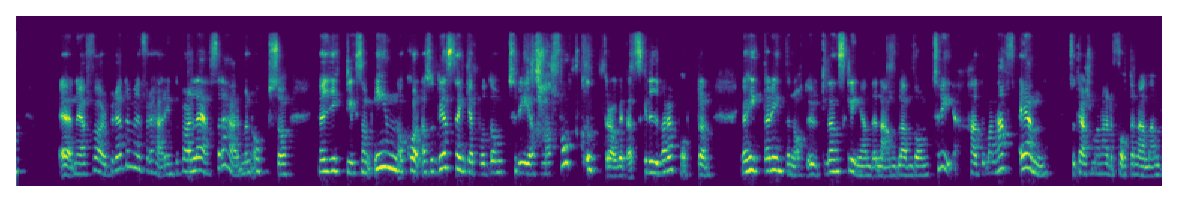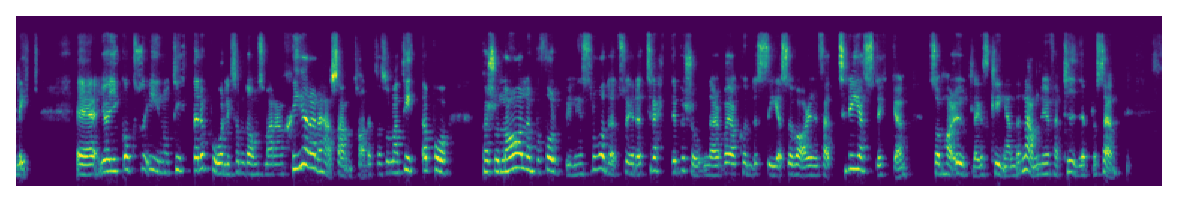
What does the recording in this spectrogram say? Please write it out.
eh, när jag förberedde mig för det här, inte bara läsa det här, men också jag gick liksom in och kollade, alltså dels tänker jag på de tre som har fått uppdraget att skriva rapporten. Jag hittar inte något utländskt klingande namn bland de tre. Hade man haft en så kanske man hade fått en annan blick. Eh, jag gick också in och tittade på liksom de som arrangerar det här samtalet. Alltså om man tittar på personalen på Folkbildningsrådet så är det 30 personer. Vad jag kunde se så var det ungefär tre stycken som har utländskt klingande namn, det är ungefär 10 procent.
